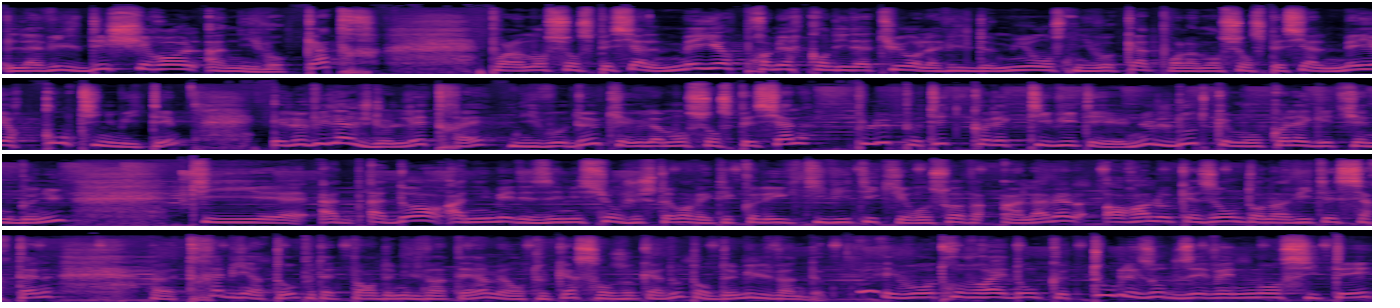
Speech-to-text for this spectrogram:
la ville d'Échirol un niveau 4, pour la mention spéciale meilleure première candidature, la ville de Mions niveau 4 pour la mention spéciale meilleure continuité, et le village de Lettray niveau 2 qui a eu la mention spéciale plus petite collectivité. Nul doute que mon collègue Étienne Gonu, qui euh, ad- adore animer des émissions justement avec des collectivités qui reçoivent un label, aura l'occasion d'en inviter certaines euh, très bientôt, peut-être pas en 2021, mais en tout cas sans aucun doute en 2022. Et vous retrouverez donc tous les autres événements cités,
